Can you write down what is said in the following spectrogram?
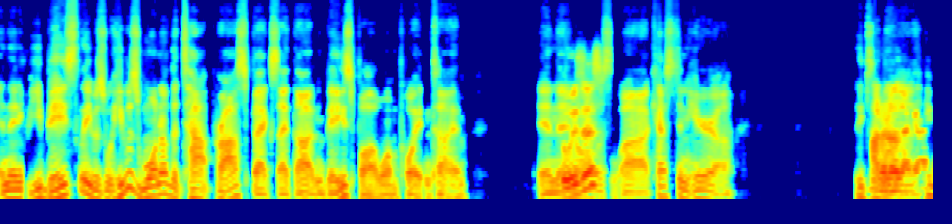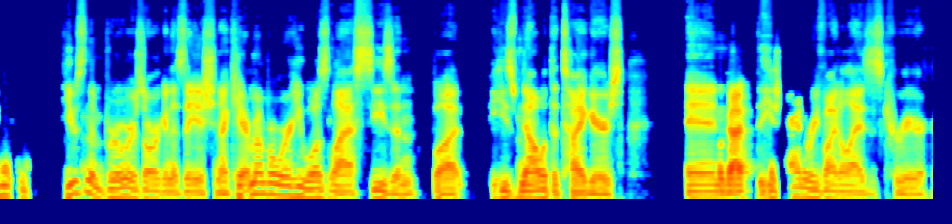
And then he basically was he was one of the top prospects, I thought, in baseball at one point in time. And then Who is this? a s- Uh Keston Hiura. I don't know that uh, He was, he was in the Brewers organization. I can't remember where he was last season, but he's now with the Tigers. And Okay. he's trying to revitalize his career.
